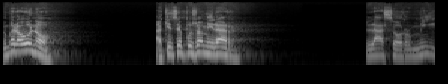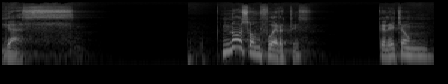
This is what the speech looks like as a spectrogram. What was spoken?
Número uno, ¿a quién se puso a mirar? Las hormigas no son fuertes. Usted le echa un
